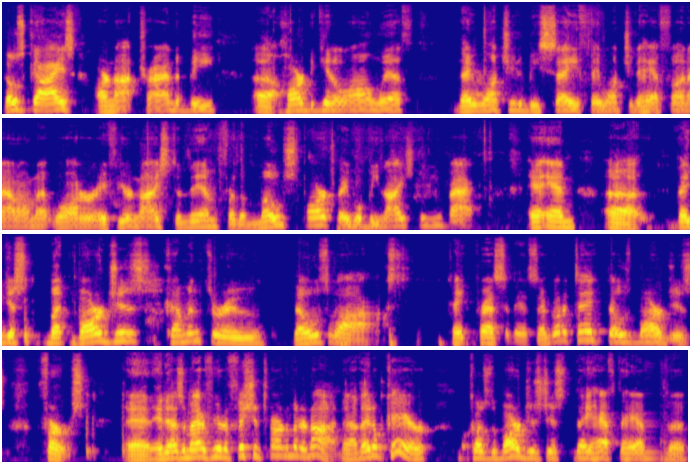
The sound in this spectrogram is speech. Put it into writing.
Those guys are not trying to be uh, hard to get along with. They want you to be safe. They want you to have fun out on that water. If you're nice to them, for the most part, they will be nice to you back and uh, they just but barges coming through those locks take precedence. They're going to take those barges first, and it doesn't matter if you're in a fishing tournament or not. Now they don't care because the barges just they have to have the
